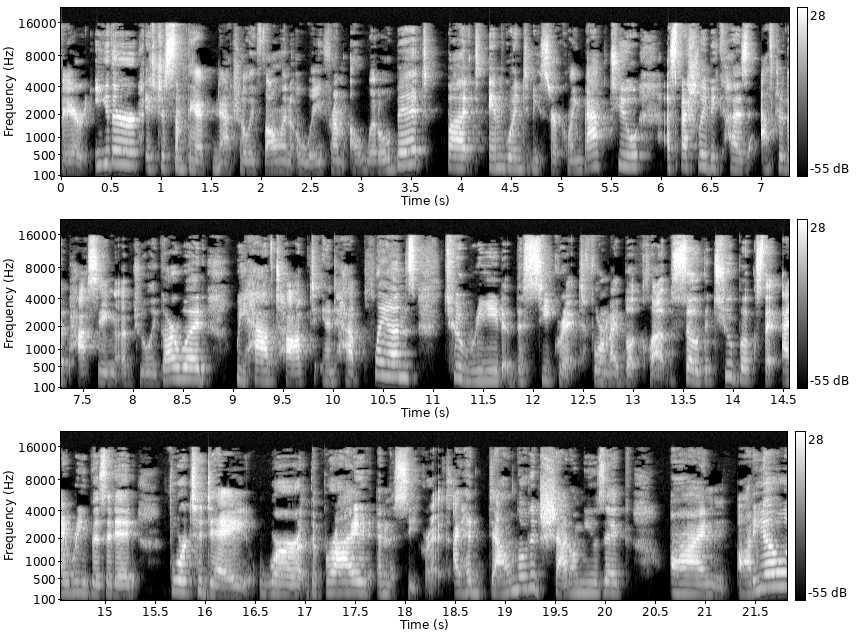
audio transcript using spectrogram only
fair either. It's just something I've naturally fallen away from a little bit, but am going to be circling back to, especially because after the passing of Julie Garwood, we have talked and have plans to read The Secret for my book club. So the two books that I revisited for today were The Bride and The Secret. I had downloaded Shadow Music on audio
